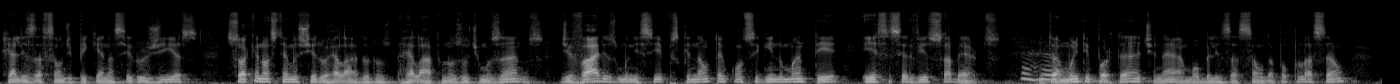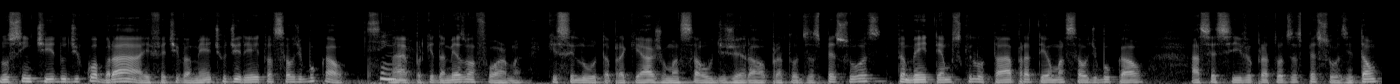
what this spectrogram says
realização de pequenas cirurgias. Só que nós temos tido relato nos, relato nos últimos anos de vários municípios que não estão conseguindo manter esses serviços abertos. Uhum. Então é muito importante né, a mobilização da população no sentido de cobrar efetivamente o direito à saúde bucal. Sim. Né? Porque, da mesma forma que se luta para que haja uma saúde geral para todas as pessoas, também temos que lutar para ter uma saúde bucal acessível para todas as pessoas. Então,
